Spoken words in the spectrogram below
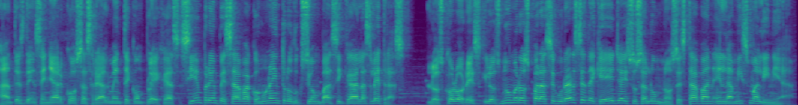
Antes de enseñar cosas realmente complejas, siempre empezaba con una introducción básica a las letras, los colores y los números para asegurarse de que ella y sus alumnos estaban en la misma línea.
